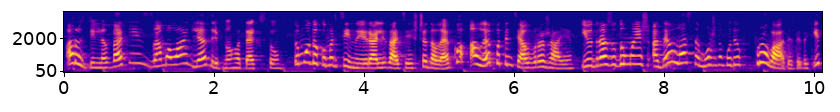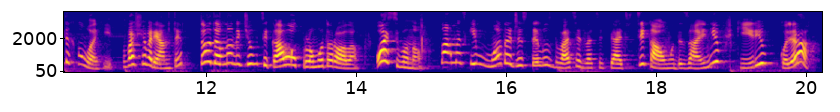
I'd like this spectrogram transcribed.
а роздільна здатність замала для дрібного тексту. Тому до комерційної реалізації ще далеко, але потенціал вражає. І одразу думаєш, а де власне можна буде впровадити такі технології? Ваші варіанти? Хто давно не чув цікавого про Моторола? Ось воно! Флагманський Moto G Stylus 2025 в цікавому дизайні, в шкірі, в кольорах.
